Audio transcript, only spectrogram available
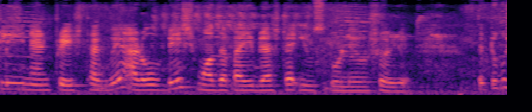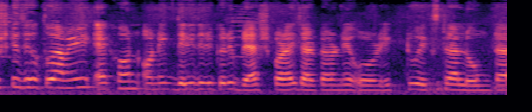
ক্লিন অ্যান্ড ফ্রেশ থাকবে। আর ও বেশ মজা পায় এই ব্রাশটা ইউজ করলে ওর শরীরে। তো টুকুসকে যেহেতু আমি এখন অনেক দেরি দেরি করে ব্রাশ করাই, যার কারণে ওর একটু এক্সট্রা লোমটা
